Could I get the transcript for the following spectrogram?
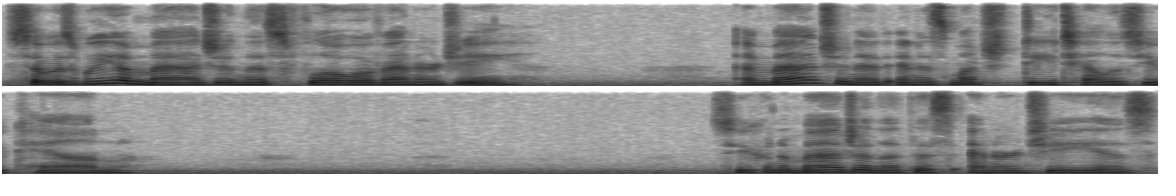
So, as we imagine this flow of energy, imagine it in as much detail as you can. So, you can imagine that this energy is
